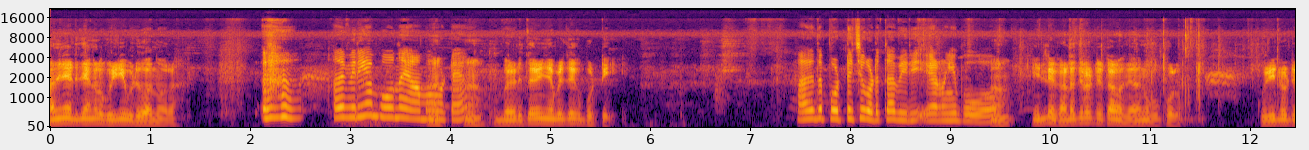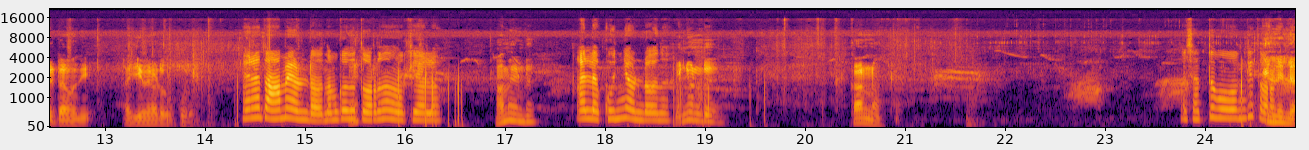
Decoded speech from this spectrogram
അതിനെടുത്ത് ഞങ്ങൾ കുഴി വിടുവാന്ന് പറ. അത് വിരിയാൻ പോകുന്ന ആമ മുട്ടയാ? എടുത്തു കഴിഞ്ഞപ്പോഴത്തേക്ക് പൊട്ടി. അതിത് പൊട്ടിച്ച് കൊടുത്താൽ വിരി ഇറങ്ങി പോവോ? ഇല്ല കണ്ടത്തിലോട്ട് ഇട്ടാ മതി. അതങ്ങ് പൊക്കോളും. കുഴിയിലോട്ട് ഇട്ടാ മതി. ആ ജീവനോടെ പൊക്കോളും. അതിനകത്ത് ആമയുണ്ടോ? നമുക്കൊന്ന് തുറന്ന് നോക്കിയാലോ. ആമയുണ്ട്. അല്ല കുഞ്ഞുണ്ടോന്ന്? കുഞ്ഞുണ്ട്. കാണണോ. ചത്തു പോവെങ്കിൽ തുറ ഇല്ലില്ല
